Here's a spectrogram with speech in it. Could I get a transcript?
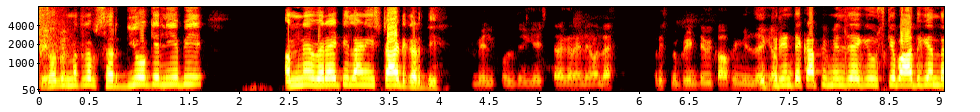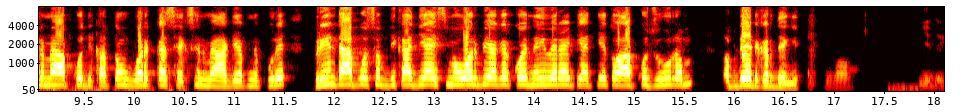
जो भी मतलब सर्दियों के लिए भी हमने वैरायटी लानी स्टार्ट कर दी। बिल्कुल देखिए इस तरह का रहने वाला है। और इसमें प्रिंटें भी काफ़ी मिल जाएगी प्रिंट काफ़ी मिल जाएगी। उसके बाद के अंदर मैं आपको दिखाता हूँ। वर्क का सेक्शन में आगे अपने पूरे प्रिंट आपको सब दिखा दिया इसमें और भी अगर कोई नई वैरायटी आती है तो आपको ज़रूर हम अपडेट कर देंगे। ये देखिए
